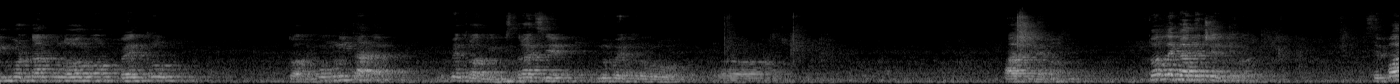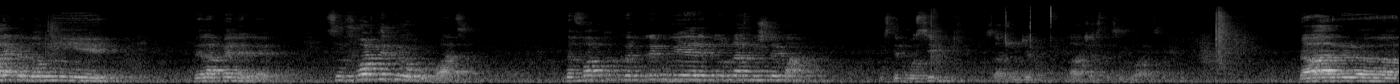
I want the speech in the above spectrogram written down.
important până la urmă pentru toată comunitatea. Nu pentru administrație, nu pentru uh, altcineva. Tot legat de centură. Se pare că domnii de la PNL sunt foarte preocupați de faptul că trebuie returnați niște bani. Este posibil să ajungem la această situație. Dar uh,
